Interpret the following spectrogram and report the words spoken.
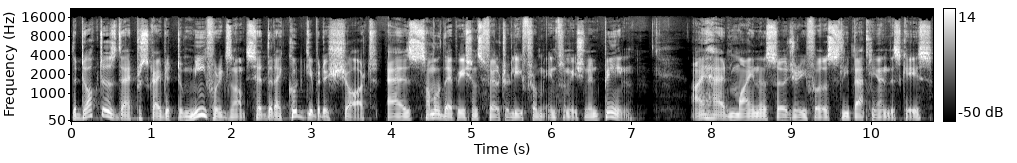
The doctors that prescribed it to me, for example, said that I could give it a shot as some of their patients felt relief from inflammation and pain. I had minor surgery for sleep apnea in this case.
